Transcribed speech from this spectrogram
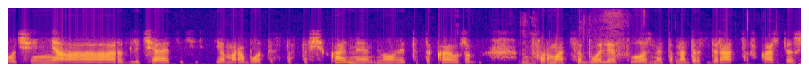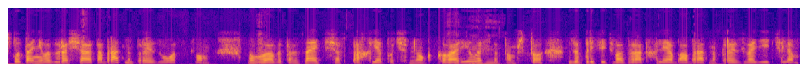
очень э, различается система работы с поставщиками, но это такая уже информация более сложная, там надо разбираться в каждой. Что-то они возвращают обратно производством. Ну, вы об этом знаете, сейчас про хлеб очень много говорилось, mm-hmm. о том, что запретить возврат хлеба обратно производителям.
